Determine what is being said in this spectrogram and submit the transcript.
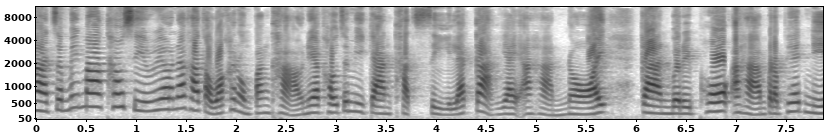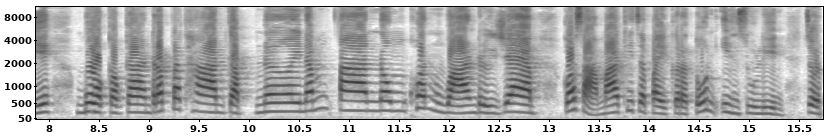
อาจจะไม่มากเท่าซีเรียลนะคะ แต่ว่าขนมปังขาวเนี่ยเขาจะมีการขัดสีและกากใยอาหารน้อย การบริโภคอาหารประเภทนี้ บวกกับการรับประทานกับเนย น้ำตาลนมข้นหวานหรือแยม ก็สามารถที่จะไปกระตุ้นอินซูลิน จน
